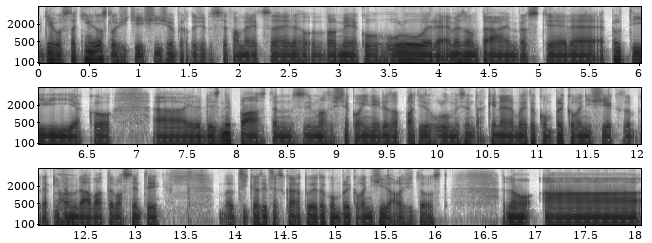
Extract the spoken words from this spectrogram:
u těch ostatních je to složitější, že? protože prostě v Americe jede velmi jako Hulu, jede Amazon Prime, prostě jede Apple TV, jako uh, jede Disney Plus, ten si má ještě jako ani nejde zaplatit Hulu, myslím taky ne, nebo je to komplikovanější, jak to, jaký tam dáváte vlastně ty eh, příkazy přes kartu, je to komplikovanější záležitost. No a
